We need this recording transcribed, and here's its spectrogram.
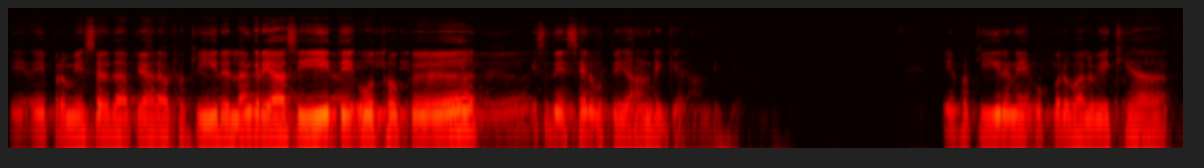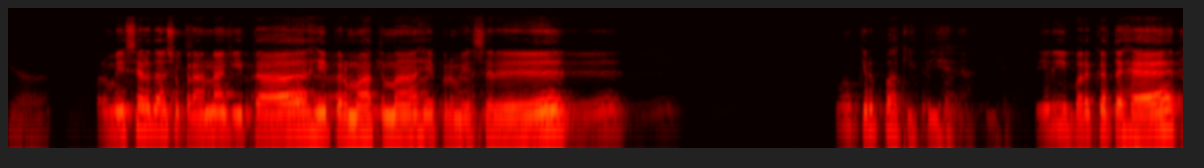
ਤੇ ਇਹ ਪਰਮੇਸ਼ਰ ਦਾ ਪਿਆਰਾ ਫਕੀਰ ਲੰਘ ਰਿਹਾ ਸੀ ਤੇ ਉਹ ਥੁੱਕ ਇਸ ਦੇ ਸਿਰ ਉੱਤੇ ਆਣ ਡਿੱਗਿਆ। ਇਹ ਫਕੀਰ ਨੇ ਉੱਪਰ ਵੱਲ ਵੇਖਿਆ। ਪਰਮੇਸ਼ਰ ਦਾ ਸ਼ੁਕਰਾਨਾ ਕੀਤਾ हे ਪ੍ਰਮਾਤਮਾ हे ਪਰਮੇਸ਼ਰ, ਤੂੰ ਕਿਰਪਾ ਕੀਤੀ ਹੈ। ਤੇਰੀ ਬਰਕਤ ਹੈ।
